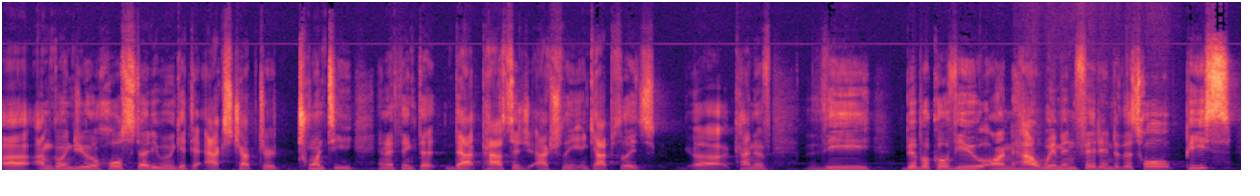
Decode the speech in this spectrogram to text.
uh, I'm going to do a whole study when we get to Acts chapter 20, and I think that that passage actually encapsulates uh, kind of the biblical view on how women fit into this whole piece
